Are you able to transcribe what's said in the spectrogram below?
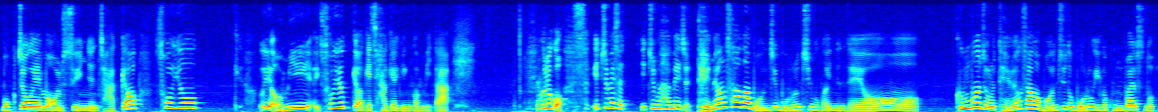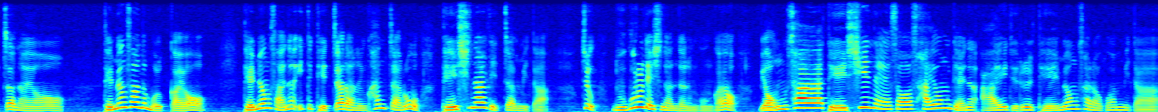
목적어에만 올 수 있는 자격, 소유의 의미, 소유격의 자격인 겁니다. 그리고 이쯤에서 이쯤 하면 대명사가 뭔지 모르는 친구가 있는데요. 근본적으로 대명사가 뭔지도 모르고 이걸 공부할 수는 없잖아요. 대명사는 뭘까요? 대명사는 이때 대자라는 한자로 대신할 대자입니다. 즉 누구를 대신한다는 건가요? 명사 대신해서 사용되는 아이들을 대명사라고 합니다.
